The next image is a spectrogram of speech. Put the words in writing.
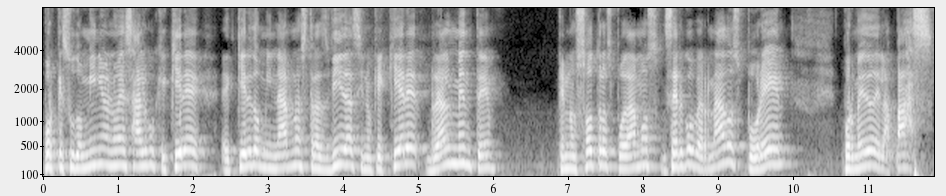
porque su dominio no es algo que quiere, eh, quiere dominar nuestras vidas, sino que quiere realmente que nosotros podamos ser gobernados por Él por medio de la paz.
